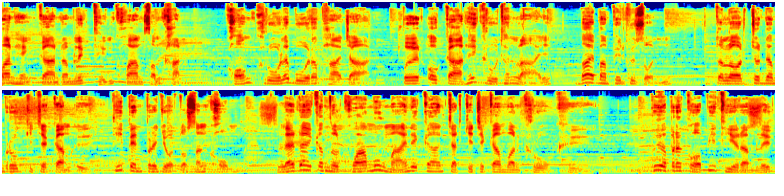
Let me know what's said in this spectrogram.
วันแห่งการรำลึกถึงความสำคัญ ของครูและบูรพาจารย์ เปิดโอกาสให้ครูทั้งหลาย ได้บำเพ็ญกุศล ตลอดจนดำรงกิจกรรมอื่น ที่เป็นประโยชน์ต่อสังคม และได้กำหนดความมุ่งหมายในการจัดกิจกรรมวันครูคือ เพื่อประกอบพิธีรำลึก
